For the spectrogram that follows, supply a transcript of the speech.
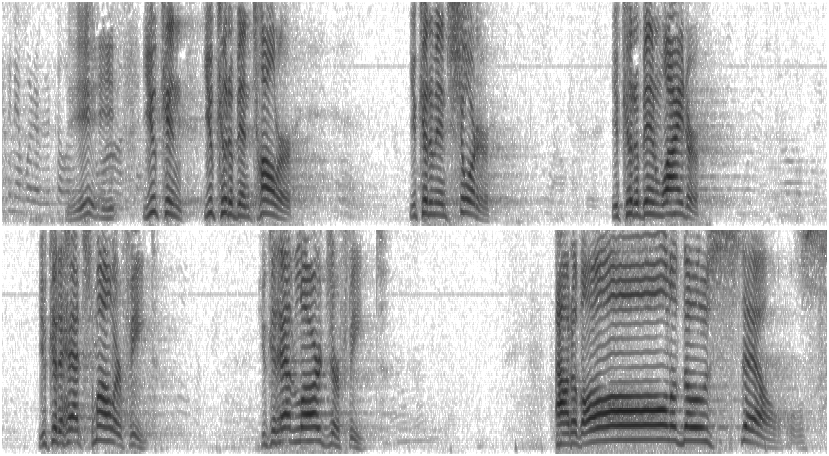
You can have whatever the color you, you, you can. You could have been taller. You could have been shorter. You could have been wider. You could have had smaller feet. You could have larger feet. Out of all of those cells,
